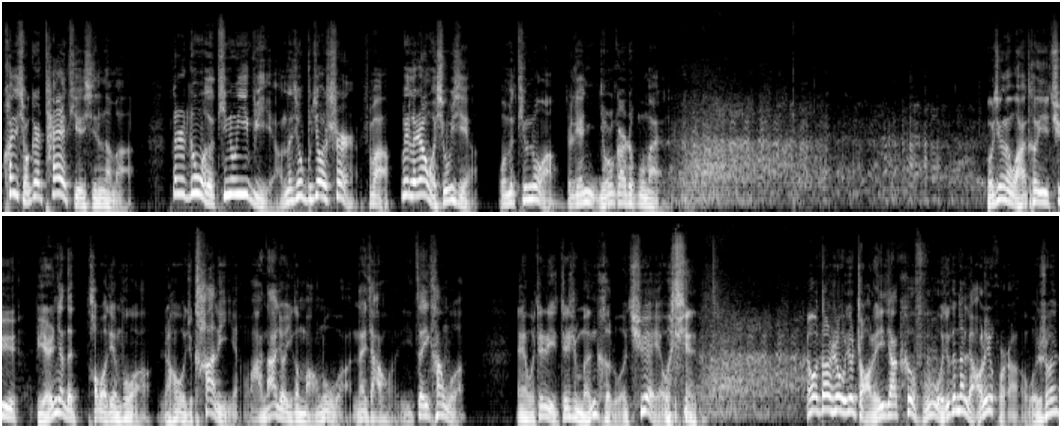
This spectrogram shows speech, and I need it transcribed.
快递小哥太贴心了吧？但是跟我的听众一比啊，那就不叫事儿，是吧？为了让我休息。我们听众啊，就连牛肉干都不买了。国庆呢，我还特意去别人家的淘宝店铺啊，然后我就看了一眼，哇，那叫一个忙碌啊！那家伙，你再一看我，哎呀，我这里真是门可罗雀呀！我天！然后当时我就找了一家客服，我就跟他聊了一会儿啊，我就说，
